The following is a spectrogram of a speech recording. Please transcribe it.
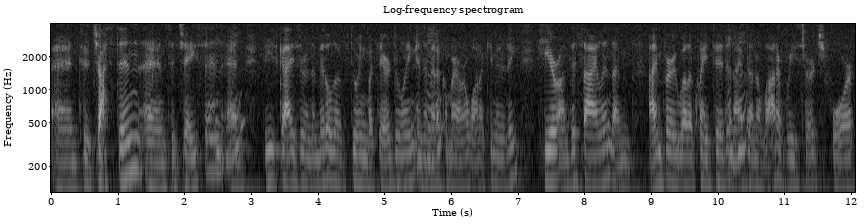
and to Justin and to Jason. Mhm. And these guys are in the middle of doing what they're doing in the Mhm. medical marijuana community here on this island. I'm, I'm very well acquainted and I've Mhm. done a lot of research for,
